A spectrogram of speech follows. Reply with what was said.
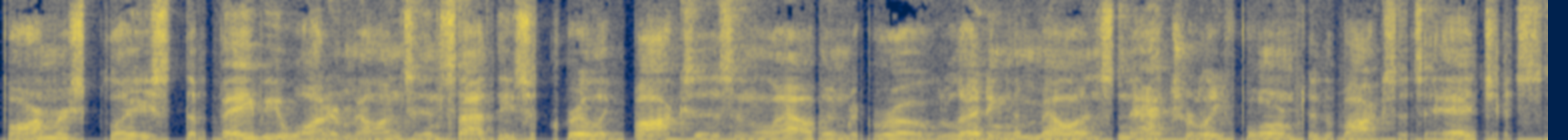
Farmers place the baby watermelons inside these acrylic boxes and allow them to grow, letting the melons naturally form to the box's edges.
